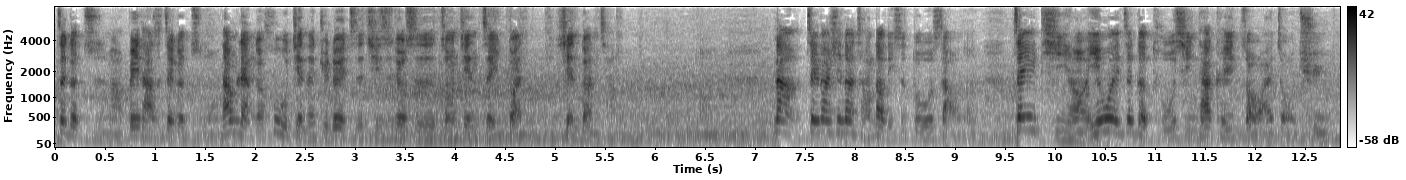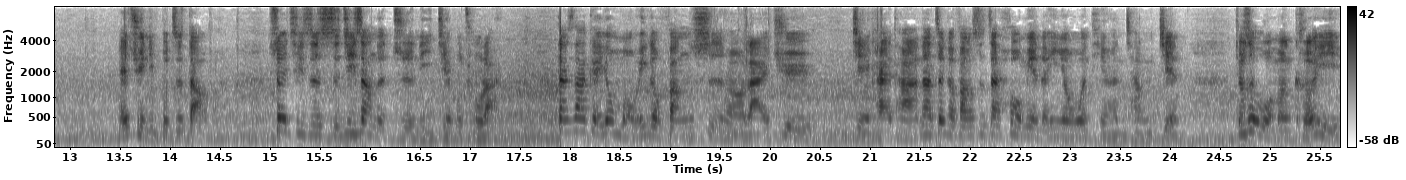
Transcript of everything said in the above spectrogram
这个值嘛，贝塔是这个值，它们两个互减的绝对值其实就是中间这一段线段长。那这段线段长到底是多少呢？这一题哈，因为这个图形它可以走来走去，h 你不知道嘛，所以其实实际上的值你解不出来，但是它可以用某一个方式哈来去解开它。那这个方式在后面的应用问题很常见，就是我们可以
